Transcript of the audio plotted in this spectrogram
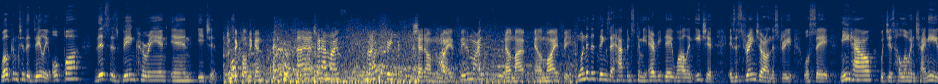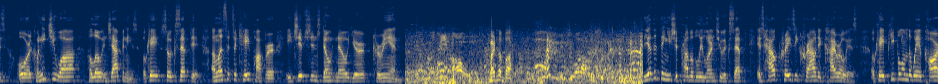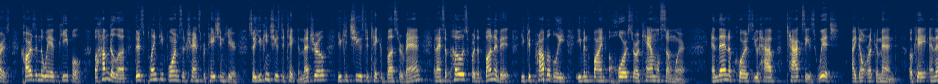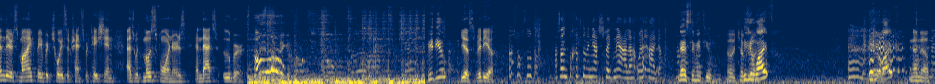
Welcome to the Daily Oppa. This is being Korean in Egypt. What's it called again? uh, Mars. Mars Street. Shadow Maisi. El Maisi. El Maisi. One of the things that happens to me every day while in Egypt is a stranger on the street will say ni hao, which is hello in Chinese, or konnichiwa, hello in Japanese. Okay, so accept it. Unless it's a K-popper, Egyptians don't know you're Korean. Ni hao. Marhaba. the other thing you should probably learn to accept is how crazy crowded Cairo is. Okay, people on the way of cars. Cars cars in the way of people. But alhamdulillah, there's plenty forms of transportation here. So you can choose to take the metro, you could choose to take a bus or van, and I suppose for the fun of it, you could probably even find a horse or a camel somewhere. And then, of course, you have taxis, which I don't recommend. Okay, and then there's my favorite choice of transportation, as with most foreigners, and that's Uber. Oh! Video? Yes, video. عشان أنتوا مني 10 جنيه على ولا حاجة. نايس تو ميت يو شكرا. هيز يور وايف هيز يور وايف نو نو نو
